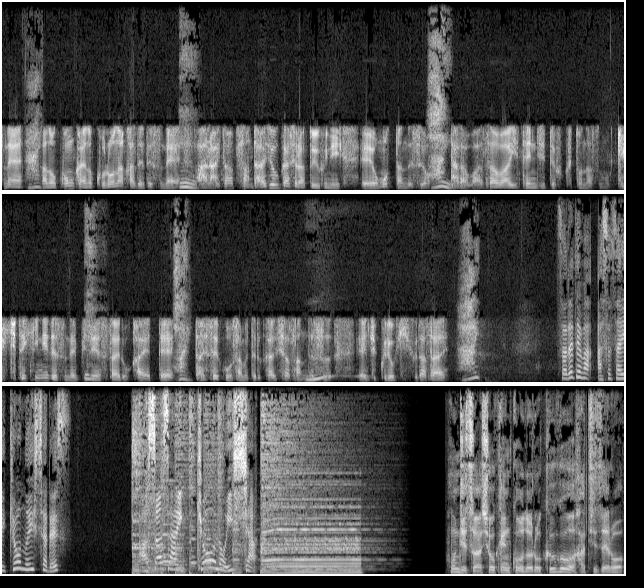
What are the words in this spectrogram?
すね。はい、あの、今回のコロナ禍でですね、えー、あ、ライトアップさん大丈夫かしら？というふうに、えー、思ったんですよ。はい、ただ、災い転じて福となすも劇的にですね、ビジネススタイルを変えて、えー、大成功を収めている会社さんです。えー、じっくりお聞きください。はい。それでは、朝鮮今日の一社です。朝鮮今日の一社。本日は証券コード6580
